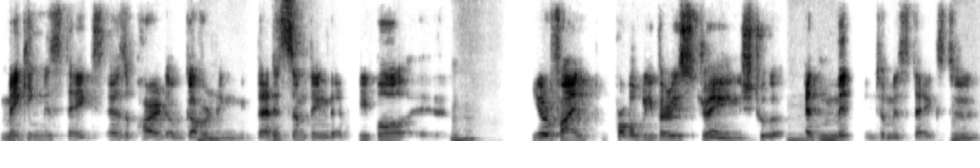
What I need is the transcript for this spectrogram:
making mistakes as a part of governing, that is something that people uh, hmm here find probably very strange to Mhm. admit into mistakes. To Mhm.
